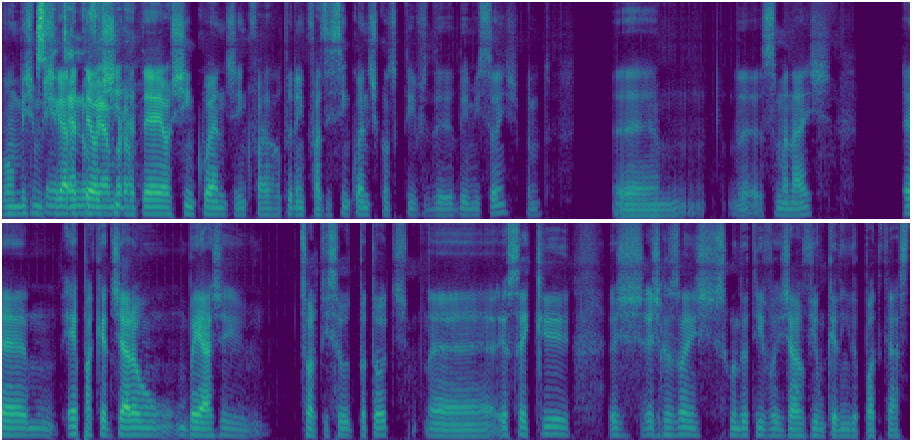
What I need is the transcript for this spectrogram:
vão mesmo Sim, chegar até até, aos, até aos 5 anos, em que faz, altura em que fazem 5 anos consecutivos de, de emissões pronto, um, de- semanais. Um, é para que desejar um, um bem-aja, sorte e saúde para todos. Uh, eu sei que as, as razões, segundo eu tive, já ouvi um bocadinho do podcast,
